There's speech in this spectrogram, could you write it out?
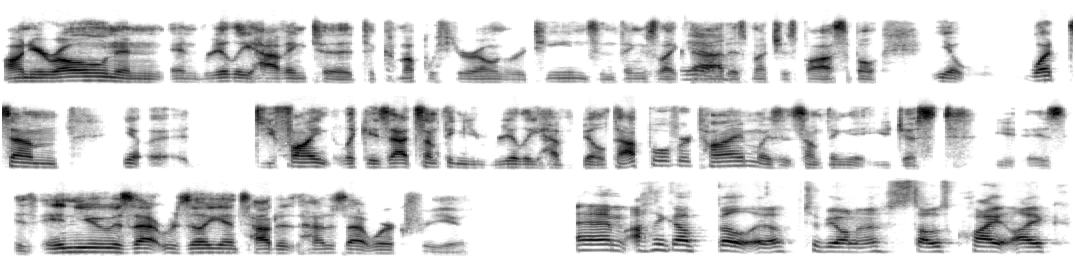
on your own and and really having to to come up with your own routines and things like yeah. that as much as possible. You know what um you know uh, do you find like is that something you really have built up over time? Or is it something that you just is is in you? Is that resilience? How does how does that work for you? Um i think i've built it up to be honest. I was quite like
